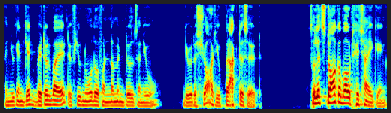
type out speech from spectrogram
and you can get better by it if you know the fundamentals and you give it a shot, you practice it. So let's talk about hitchhiking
